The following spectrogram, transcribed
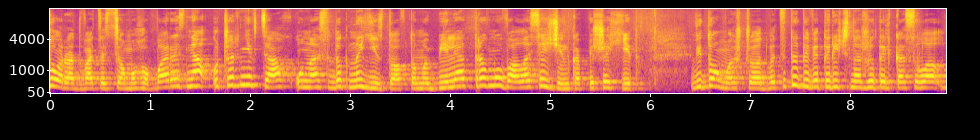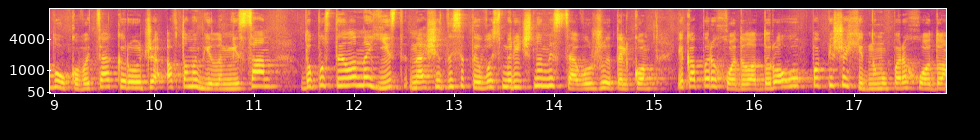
Вчора, 27 березня, у Чернівцях унаслідок наїзду автомобіля травмувалася жінка-пішохід. Відомо, що 29-річна жителька села Луковиця, керуючи автомобілем Нісан, допустила наїзд на 68-річну місцеву жительку, яка переходила дорогу по пішохідному переходу.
